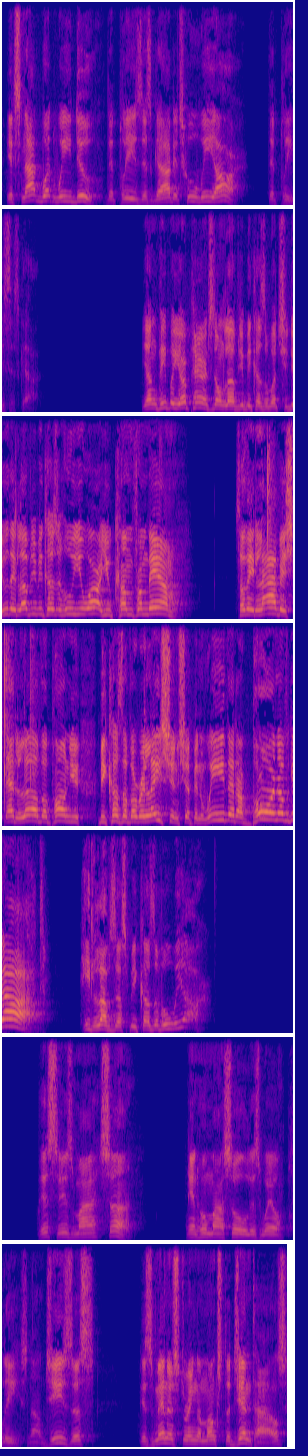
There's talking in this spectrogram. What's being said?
It's not what we do that pleases God, it's who we are that pleases God. Young people, your parents don't love you because of what you do. They love you because of who you are. You come from them. So they lavish that love upon you because of a relationship. And we that are born of God, He loves us because of who we are. This is my son, in whom my soul is well pleased. Now, Jesus is ministering amongst the Gentiles.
